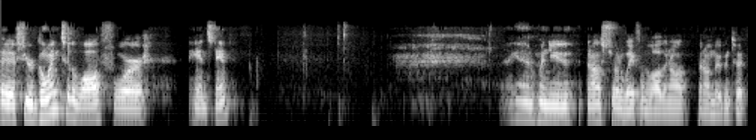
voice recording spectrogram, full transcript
If you're going to the wall for handstand, again, when you, and I'll show it away from the wall, then I'll, then I'll move into it.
